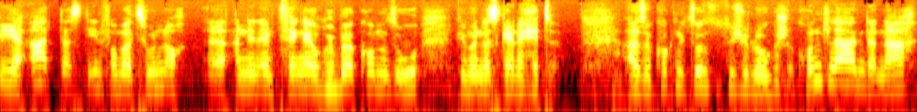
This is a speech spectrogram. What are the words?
derart, dass die Informationen auch äh, an den Empfänger rüberkommen, so wie man das gerne hätte. Also kognitionspsychologische Grundlagen. Danach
